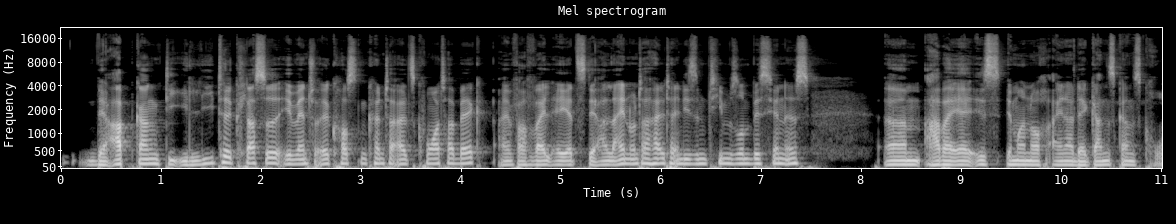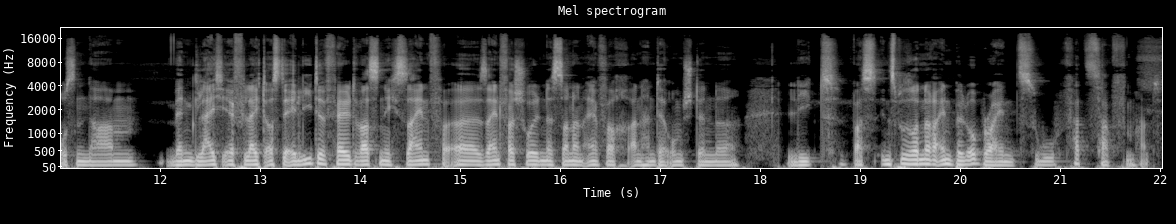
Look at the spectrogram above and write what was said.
der Abgang die Elite-Klasse eventuell kosten könnte als Quarterback, einfach weil er jetzt der Alleinunterhalter in diesem Team so ein bisschen ist. Ähm, aber er ist immer noch einer der ganz, ganz großen Namen, wenngleich er vielleicht aus der Elite fällt, was nicht sein, äh, sein Verschulden ist, sondern einfach anhand der Umstände liegt, was insbesondere ein Bill O'Brien zu verzapfen hat.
